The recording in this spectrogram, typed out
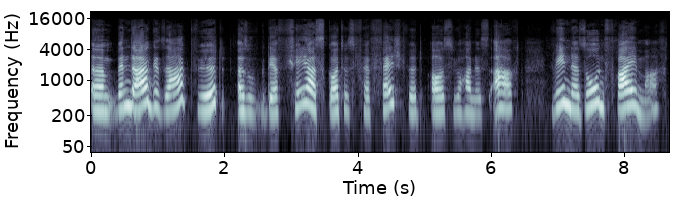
ähm, wenn da gesagt wird, also der Vers Gottes verfälscht wird aus Johannes 8, wen der Sohn frei macht,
